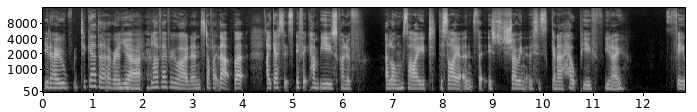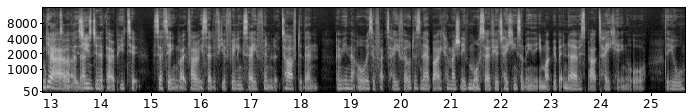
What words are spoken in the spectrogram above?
you know, together and Yeah. love everyone and stuff like that. But I guess it's if it can be used kind of alongside the science that is showing that this is going to help you, you know, feel yeah, better. it's then- used in a therapeutic setting, like Valerie said, if you're feeling safe and looked after, then I mean that always affects how you feel, doesn't it? But I can imagine even more so if you're taking something that you might be a bit nervous about taking or that you're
